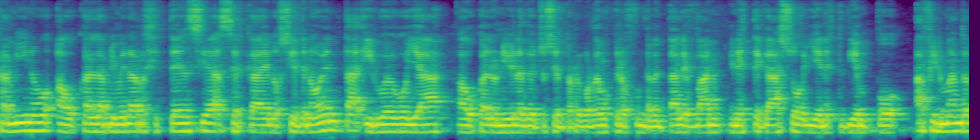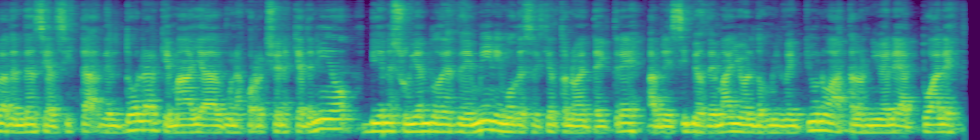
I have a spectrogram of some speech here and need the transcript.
camino a buscar la primera resistencia cerca de los 790 y luego ya a buscar los niveles de 800. Recordemos que los fundamentales van en este caso y en este tiempo afirmando la tendencia alcista del dólar que más allá de algunas correcciones que ha tenido, viene subiendo desde mínimos de 693 a principios de mayo del 2021 hasta los niveles actuales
